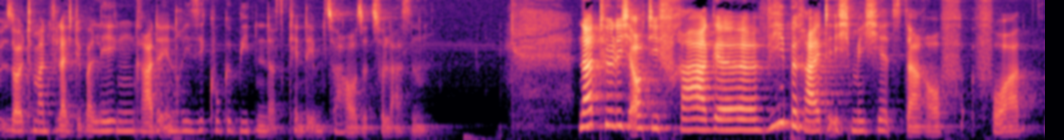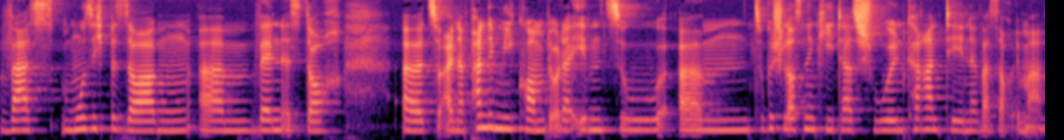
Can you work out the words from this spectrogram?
sollte man vielleicht überlegen, gerade in Risikogebieten das Kind eben zu Hause zu lassen. Natürlich auch die Frage, wie bereite ich mich jetzt darauf vor? Was muss ich besorgen, ähm, wenn es doch äh, zu einer Pandemie kommt oder eben zu, ähm, zu geschlossenen Kitas, Schulen, Quarantäne, was auch immer.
